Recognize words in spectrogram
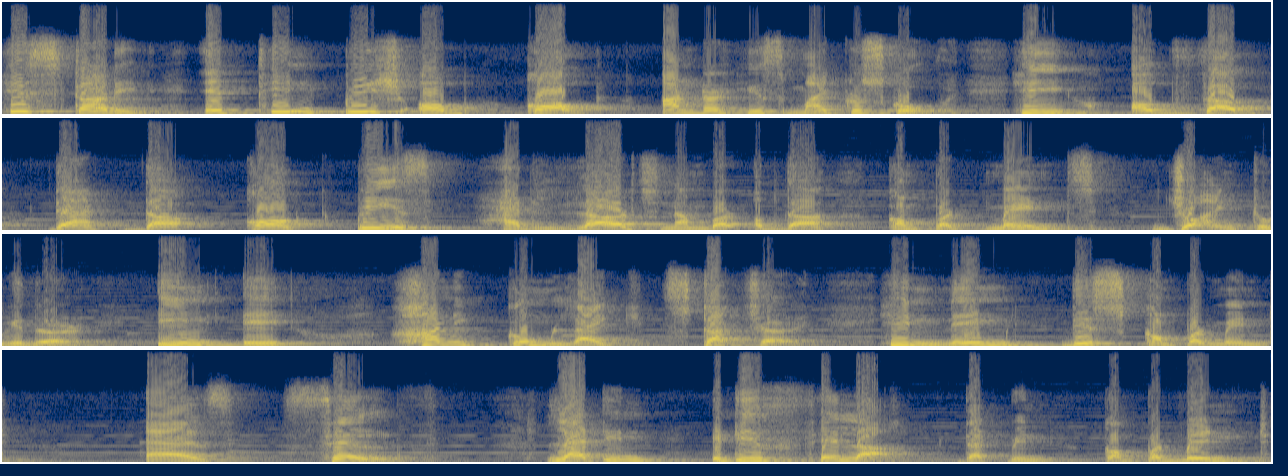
He studied a thin piece of cork under his microscope. He observed that the cork piece had large number of the compartments joined together in a honeycomb-like structure. He named this compartment as cells. Latin it is cella that means compartment.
